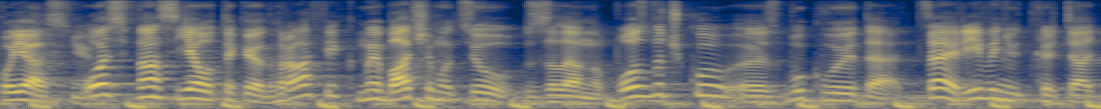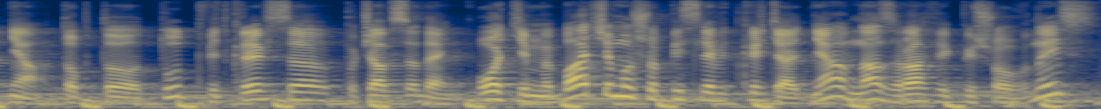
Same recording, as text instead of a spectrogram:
Пояснюю. Ось в нас є отакий от графік. Ми бачимо цю зелену позначку е, з буквою D. Це рівень відкриття дня. Тобто тут відкрився, почався день. Потім ми бачимо, що після відкриття дня в нас графік пішов вниз.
